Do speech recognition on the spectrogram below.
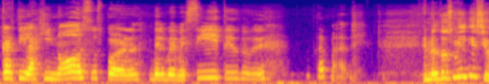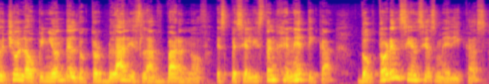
cartilaginosos por del bebecito. Está madre. En el 2018, la opinión del doctor Vladislav Baranov, especialista en genética, doctor en ciencias médicas,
